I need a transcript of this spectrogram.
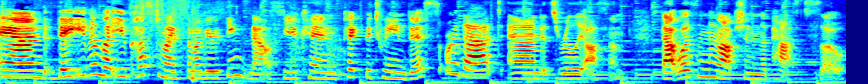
And they even let you customize some of your things now. So you can pick between this or that and it's really awesome. That wasn't an option in the past, so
